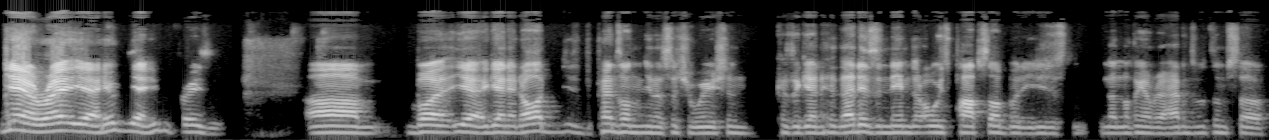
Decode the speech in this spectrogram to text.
yeah, right. Yeah, he, yeah, he'd be crazy. Um, but yeah, again, it all depends on you know situation because again, that is a name that always pops up, but he just nothing ever happens with him. So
